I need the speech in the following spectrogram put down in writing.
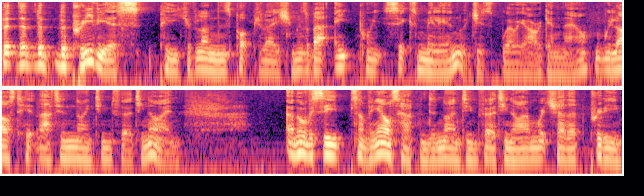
But the, the, the previous peak of London's population was about 8.6 million, which is where we are again now. We last hit that in 1939. And obviously, something else happened in 1939, which had a pretty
